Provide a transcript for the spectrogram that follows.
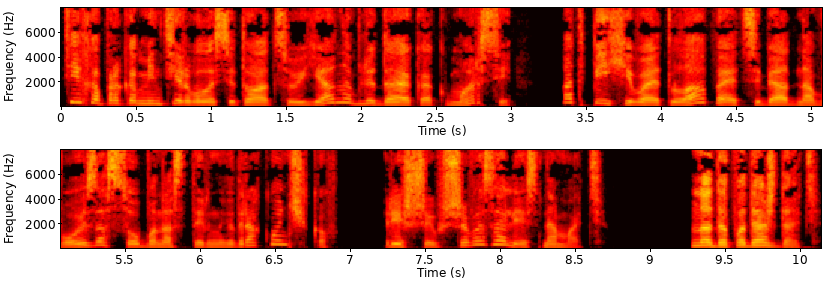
Тихо прокомментировала ситуацию я, наблюдая, как Марси отпихивает лапой от себя одного из особо настырных дракончиков, решившего залезть на мать. «Надо подождать»,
